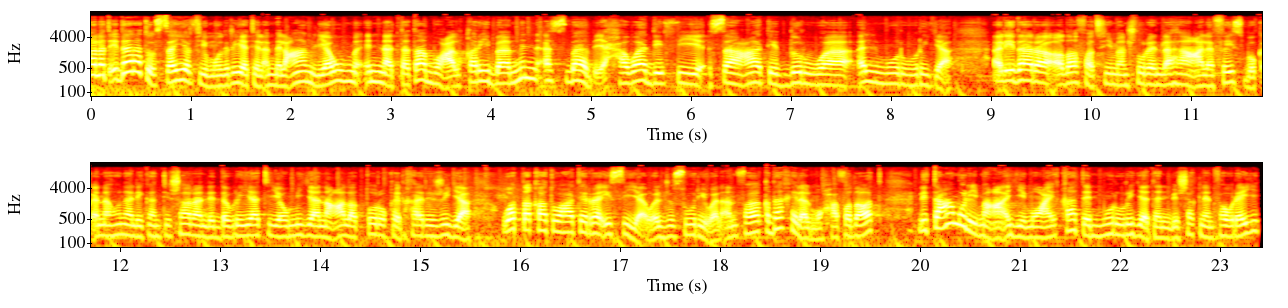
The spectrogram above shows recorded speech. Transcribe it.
قالت إدارة السير في مديرية الأمن العام اليوم إن التتابع القريب من أسباب حوادث ساعات الذروة المرورية. الإدارة أضافت في منشور لها على فيسبوك أن هنالك انتشارا للدوريات يوميا على الطرق الخارجية والتقاطعات الرئيسية والجسور والأنفاق داخل المحافظات للتعامل مع أي معيقات مرورية بشكل فوري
